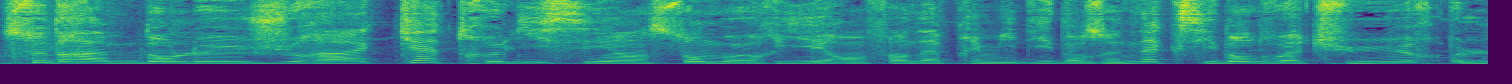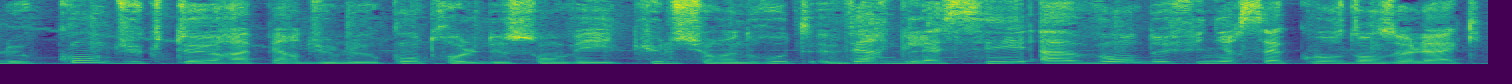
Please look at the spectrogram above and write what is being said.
Ce drame dans le Jura, quatre lycéens sont morts hier en fin d'après-midi dans un accident de voiture. Le conducteur a perdu le contrôle de son véhicule sur une route verglacée avant de finir sa course dans un lac.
